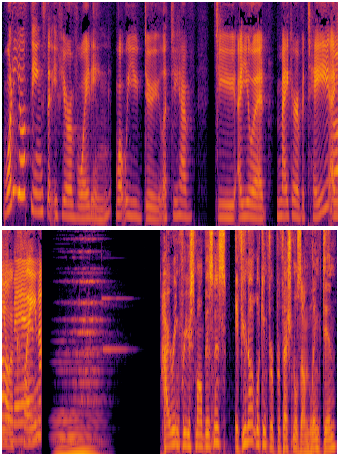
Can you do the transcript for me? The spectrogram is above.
what are your things that if you're avoiding, what will you do? Like, do you have, do you, are you a maker of a tea? Are Oh, you a man. cleaner? Hiring for your small business? If you're not looking for professionals on LinkedIn,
